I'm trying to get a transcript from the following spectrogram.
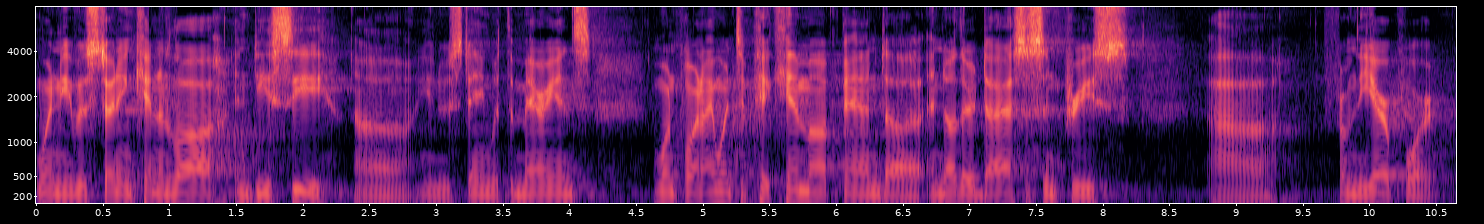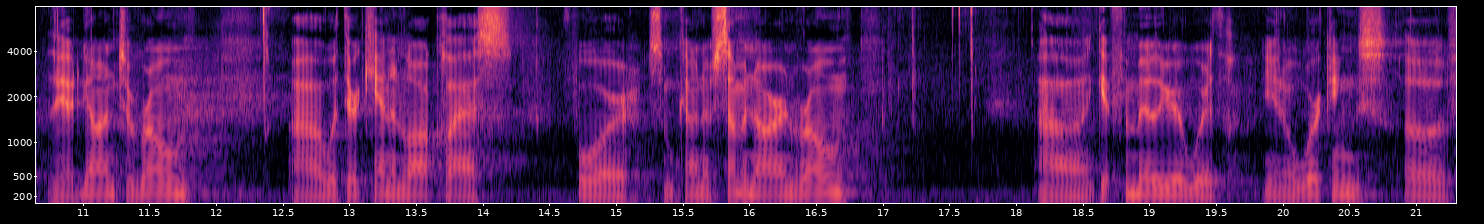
when he was studying canon law in D.C., uh, you know, staying with the Marians, At one point, I went to pick him up and uh, another diocesan priest uh, from the airport. They had gone to Rome uh, with their canon law class for some kind of seminar in Rome, uh, get familiar with you know workings of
